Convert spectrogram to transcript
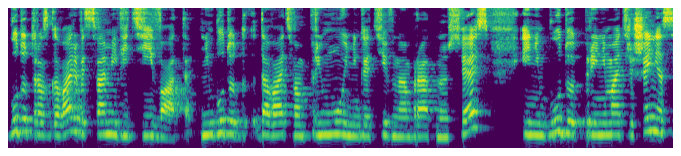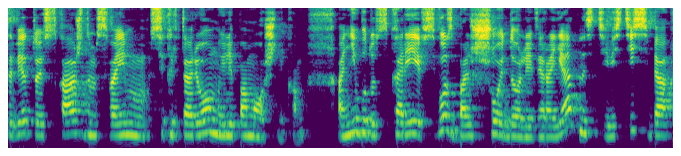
будут разговаривать с вами витиевато, не будут давать вам прямую негативную обратную связь и не будут принимать решения, советуясь с каждым своим секретарем или помощником. Они будут, скорее всего, с большой долей вероятности вести себя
